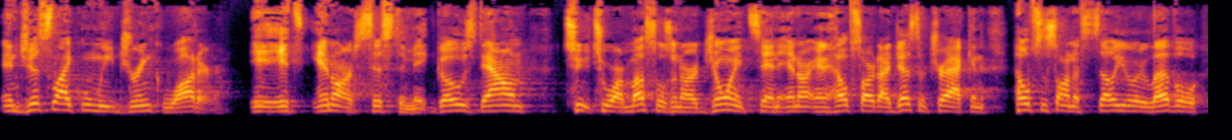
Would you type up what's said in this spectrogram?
And just like when we drink water, it's in our system. It goes down to, to our muscles and our joints and, and, our, and helps our digestive tract and helps us on a cellular level.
